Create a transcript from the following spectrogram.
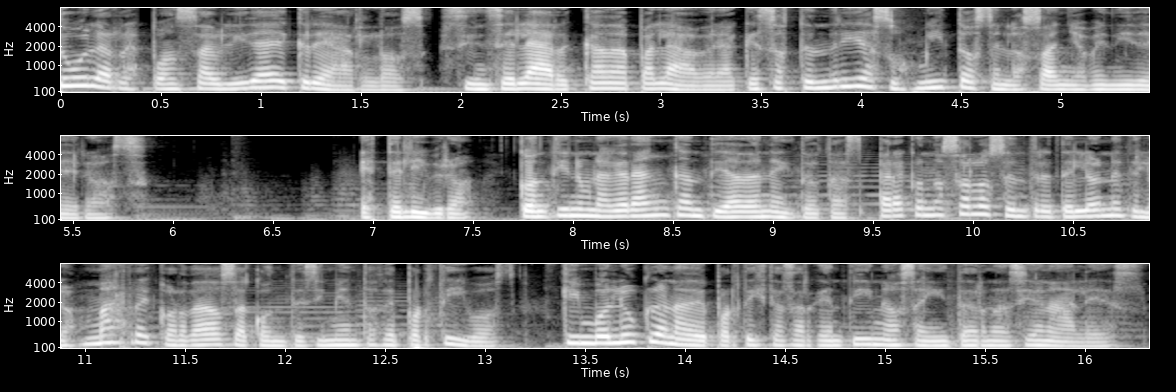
tuvo la responsabilidad de crearlos, cincelar cada palabra que sostendría sus mitos en los años venideros. Este libro contiene una gran cantidad de anécdotas para conocer los entretelones de los más recordados acontecimientos deportivos que involucran a deportistas argentinos e internacionales.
